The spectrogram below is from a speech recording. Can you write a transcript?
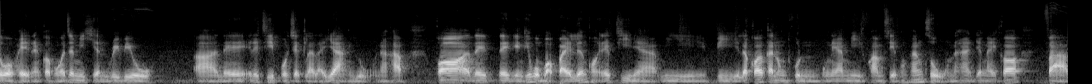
ตัวเพจเนี่ยก็ผมก็จะมีเขียนรีวิวใน NFT project หลาย ๆ อย่างอยู่นะครับก็ในในอย่างที่ผมบอกไปเรื่องของ NFT เนี่ยมีปีแล้วก็การลงทุนตรงเนี้ยมีความเสี่ยงค่อนข้างสูงนะฮะยังไงก็ฝาก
